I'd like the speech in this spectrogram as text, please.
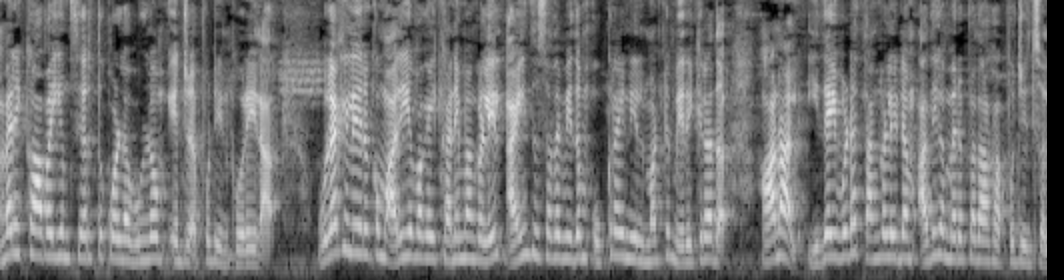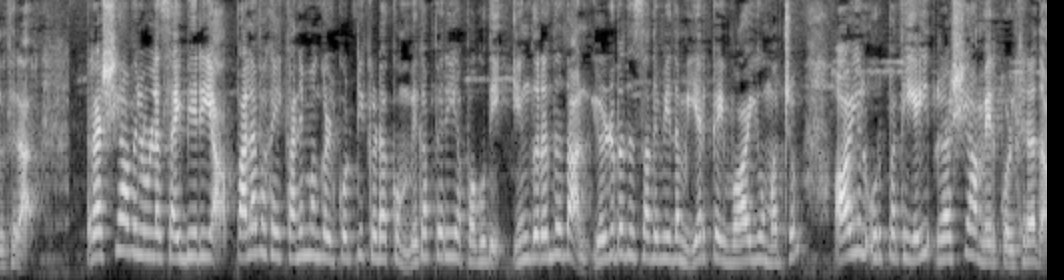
அமெரிக்காவையும் சேர்த்து கொள்ள உள்ளோம் என்று புடின் கூறினார். உலகில் இருக்கும் அரிய வகை கனிமங்களில் ஐந்து சதவீதம் உக்ரைனில் மட்டும் இருக்கிறது. ஆனால் இதைவிட தங்களிடம் அதிகம் இருப்பதாக புட்டின் சொல்கிறார். ரஷ்யாவில் உள்ள சைபீரியா பல வகை கனிமங்கள் கொட்டி கிடக்கும் மிகப்பெரிய பகுதி. இங்கிருந்து தான் எழுபது சதவீதம் இயற்கை வாயு மற்றும் ஆயில் உற்பத்தியை ரஷ்யா மேற்கொள்கிறது.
